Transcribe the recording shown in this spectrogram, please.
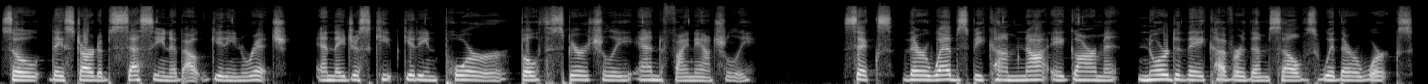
So they start obsessing about getting rich, and they just keep getting poorer, both spiritually and financially. 6. Their webs become not a garment, nor do they cover themselves with their works.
